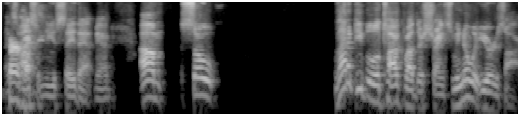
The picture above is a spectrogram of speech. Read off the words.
That's Perfect. awesome you say that man um, so a lot of people will talk about their strengths. We know what yours are.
